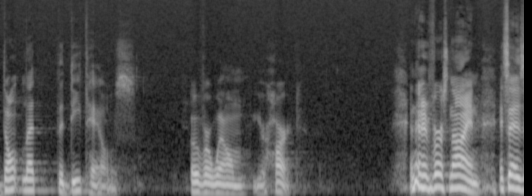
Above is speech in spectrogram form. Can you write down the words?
Don't let the details overwhelm your heart. And then in verse 9, it says,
